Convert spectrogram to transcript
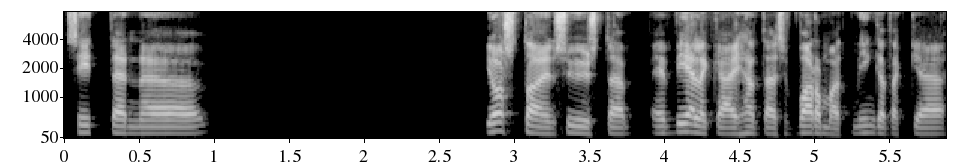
sitten ö, jostain syystä, en vieläkään ihan täysin varma, että minkä takia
